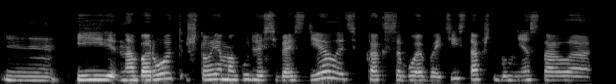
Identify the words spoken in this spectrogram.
И наоборот, что я могу для себя сделать, как с собой обойтись так, чтобы мне стало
